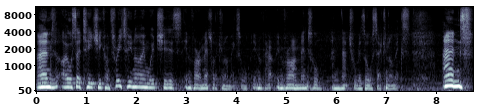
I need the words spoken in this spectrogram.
And I also teach Econ 329, which is environmental economics or envi- environmental and natural resource economics. And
